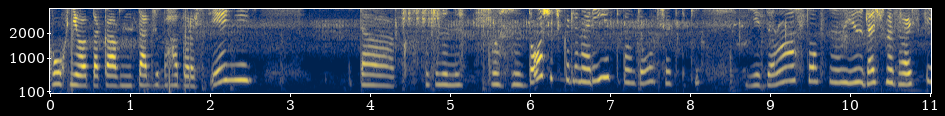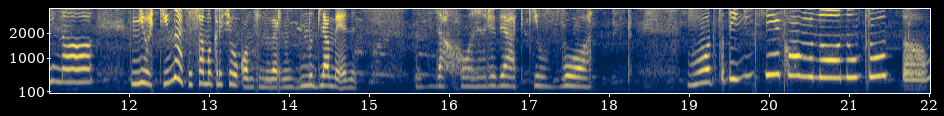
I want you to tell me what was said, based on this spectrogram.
Кухня така, в ній також багато растений. Так, тут у мене дошечка для нарізки, там топчик, такі їда, собственно, і далі у нас гостіна. Мені гостіна це сама красива комната, наверное, для мене. Заходимо, ребятки, вот. Вот, подивіться, яка воно, ну просто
